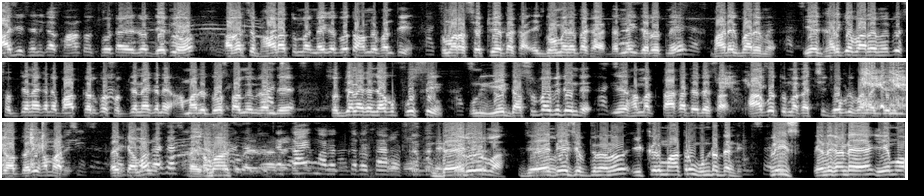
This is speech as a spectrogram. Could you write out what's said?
आज ही शनि का कहाँ तो छोटा है जो देख लो अगर से भाड़ा तुम नहीं कर तो हमें बनती तुम्हारा सेफ्टी तक एक दो महीने तक डरने की ज़रूरत नहीं भाड़े के बारे में। ये घर के बारे में भी सब जना बात करो को सब जना हमारे दोस्त में भी रहते सब जना कने जाको पूछती उन ये दस रुपए भी देंगे ये हम ताकत है देसा आगो तुम अच्छी झोपड़ी बना देने की जवाबदारी हमारी है क्या मन అమ్మా, काय मदत करत आहात దయ- जरूर माँ జయతే చెప్తున్నాను ఇక్కడ మాత్రం ఉండదండి ప్లీజ్ ఎందుకంటే ఏమో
